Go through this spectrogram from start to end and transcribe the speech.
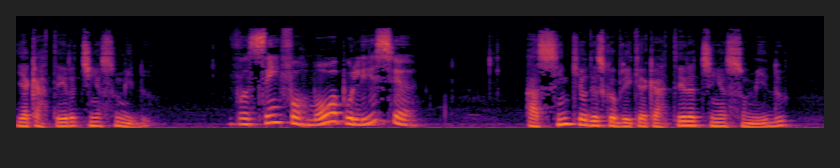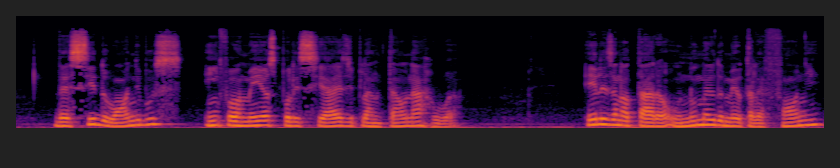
e a carteira tinha sumido. Você informou a polícia? Assim que eu descobri que a carteira tinha sumido, desci do ônibus e informei aos policiais de plantão na rua. Eles anotaram o número do meu telefone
